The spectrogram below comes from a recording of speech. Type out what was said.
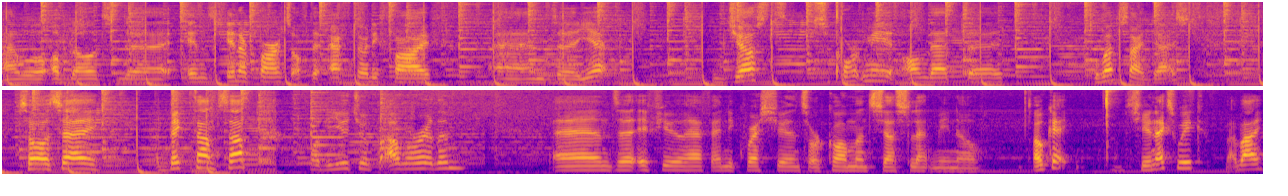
I will upload the in inner parts of the F35 and uh, yeah, just support me on that uh, website guys. So I'd say a big thumbs up for the YouTube algorithm and uh, if you have any questions or comments, just let me know. Okay, see you next week. Bye bye.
